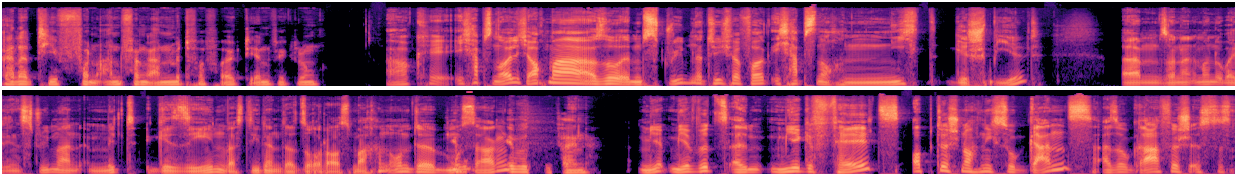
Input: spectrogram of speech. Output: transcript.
relativ von Anfang an mitverfolgt, die Entwicklung. Ah, Okay, ich habe es neulich auch mal also im Stream natürlich verfolgt. Ich habe es noch nicht gespielt, ähm, sondern immer nur bei den Streamern mitgesehen, was die dann da so rausmachen. Und äh, muss sagen, Mir wird's gefallen. mir, mir wird's, also mir gefällt's optisch noch nicht so ganz. Also grafisch ist es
